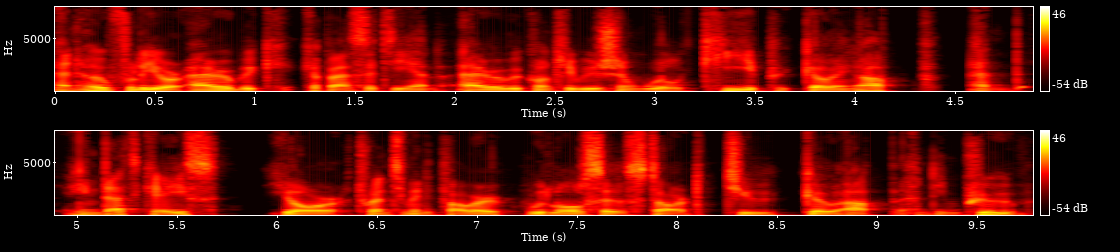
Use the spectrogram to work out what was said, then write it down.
And hopefully your aerobic capacity and aerobic contribution will keep going up. And in that case, your 20 minute power will also start to go up and improve.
